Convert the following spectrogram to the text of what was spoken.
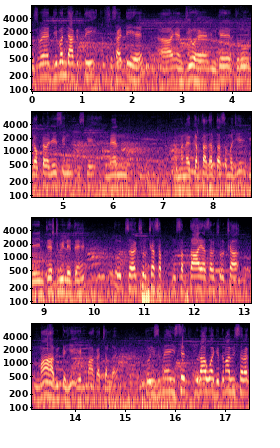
उसमें जीवन जागृति सोसाइटी है एनजीओ है, इनके थ्रू डॉक्टर अजय सिंह इसके मेन, मैंने करता धरता समझिए, ये इंटरेस्ट भी लेते हैं। तो सड़क सुरक्षा सप्ताह या सड़क सुरक्षा माह अभी कहिए, एक माह का चल रहा है। तो इसमें इससे जुड़ा हुआ जितना भी सड़क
